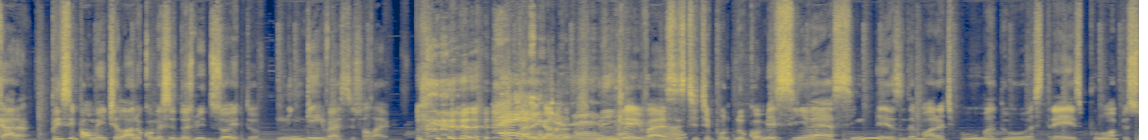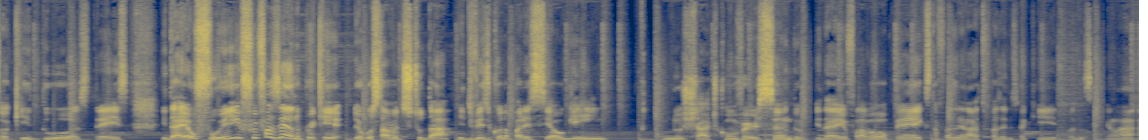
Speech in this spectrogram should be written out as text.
cara, principalmente lá no começo de 2018, ninguém vai assistir sua live. Tá ligado? é, Ninguém tá. vai assistir. Tipo, no comecinho é assim mesmo. Demora, tipo, uma, duas, três. Pula uma pessoa aqui, duas, três. E daí eu fui e fui fazendo, porque eu gostava de estudar. E de vez em quando aparecia alguém no chat conversando. E daí eu falava, opa, e aí, o que você tá fazendo? Ah, tô fazendo isso aqui, tô fazendo isso aqui lá.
